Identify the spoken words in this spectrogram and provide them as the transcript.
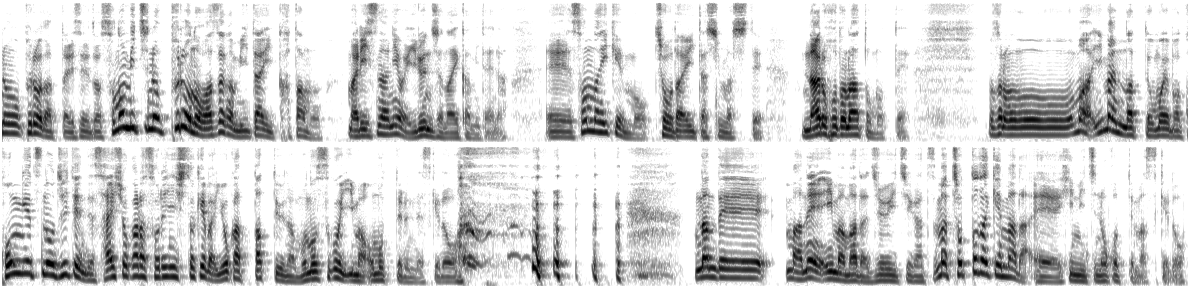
のプロだったりすると、その道のプロの技が見たい方も、まあ、リスナーにはいるんじゃないかみたいな、えー、そんな意見も頂戴いたしまして、なるほどなと思って。その、まあ今になって思えば今月の時点で最初からそれにしとけばよかったっていうのはものすごい今思ってるんですけど なんで、まあね、今まだ11月、まあちょっとだけまだ、えー、日にち残ってますけど、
